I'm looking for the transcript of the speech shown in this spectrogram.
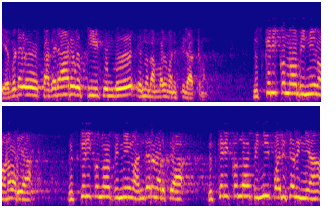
എവിടെയോ തകരാറ് പറ്റിയിട്ടുണ്ട് എന്ന് നമ്മൾ മനസ്സിലാക്കണം. നിസ്കരിക്കുന്നോ പിന്നെയും നുണ പറയാ. നിസ്കരിക്കുന്നോ പിന്നെയും അഞ്ചര നടക്കുക നിസ്കരിക്കുന്നോ പിന്നെയും പലിശ തിന്ന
